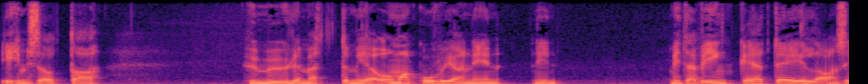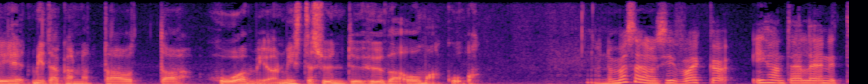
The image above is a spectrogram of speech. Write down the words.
ihmiset ottaa hymyilemättömiä omakuvia, niin, niin mitä vinkkejä teillä on siihen, että mitä kannattaa ottaa huomioon? Mistä syntyy hyvä omakuva? No mä sanoisin vaikka ihan tälleen nyt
